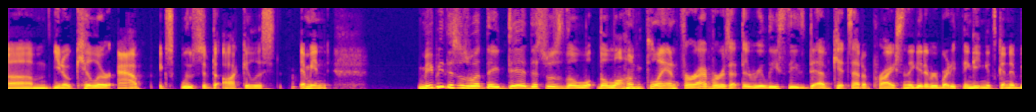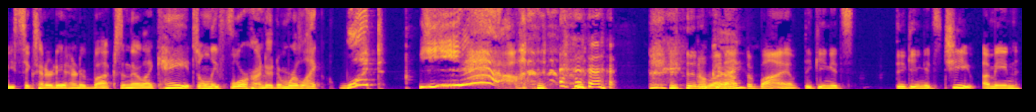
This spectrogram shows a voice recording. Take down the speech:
Um, you know, killer app exclusive to Oculus. I mean, maybe this is what they did. This was the the long plan forever is that they release these dev kits at a price and they get everybody thinking it's going to be 600 800 bucks and they're like, "Hey, it's only 400." And we're like, "What?" Yeah, and okay. run out to buy them, thinking it's thinking it's cheap. I mean,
